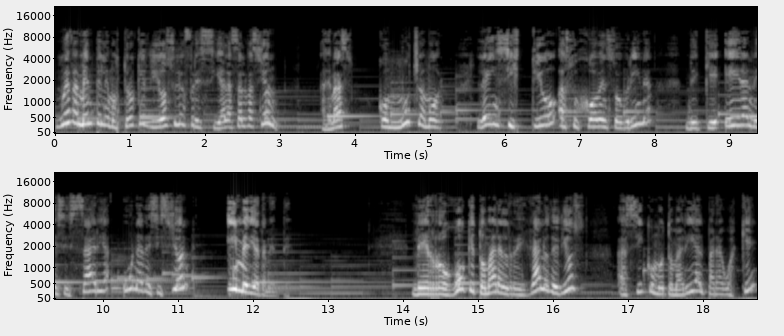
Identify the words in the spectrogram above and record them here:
nuevamente le mostró que Dios le ofrecía la salvación. Además, con mucho amor, le insistió a su joven sobrina de que era necesaria una decisión inmediatamente. Le rogó que tomara el regalo de Dios, así como tomaría el paraguas que,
